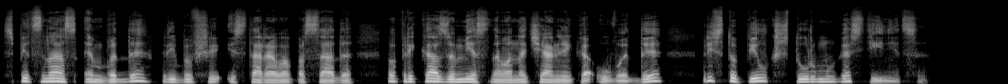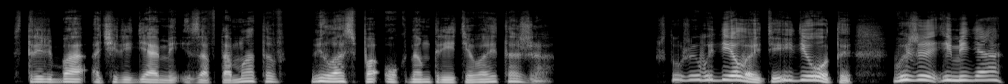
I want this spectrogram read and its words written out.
Спецназ МВД, прибывший из Старого Посада, по приказу местного начальника УВД приступил к штурму гостиницы. Стрельба очередями из автоматов велась по окнам третьего этажа. — Что же вы делаете, идиоты? Вы же и меня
